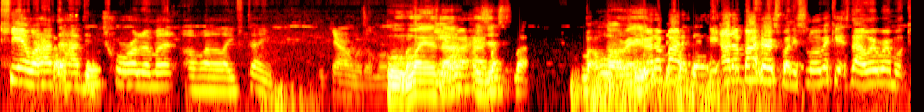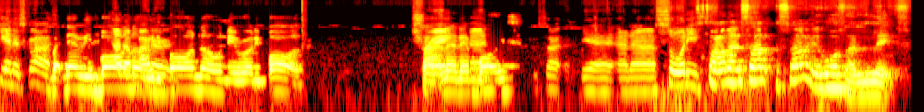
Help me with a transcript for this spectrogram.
Ken will have to have the tournament of a lifetime. You can't rule them out. Why is Yeah, that? I Is this But hold Not on. ready. The other, bat- But then, the other batters for the slow wickets now. We're with Ken is class. but then we ball Other now. We batters. ball now. Nero, the ball. Trey Something of them and- boys. So- yeah, and uh, Southee. Sound like, sound, sound like it was a licks.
